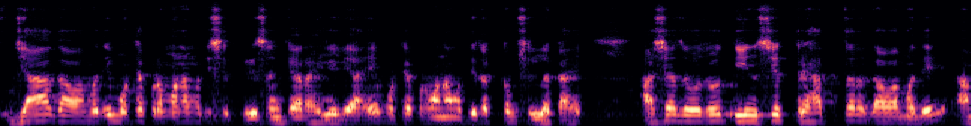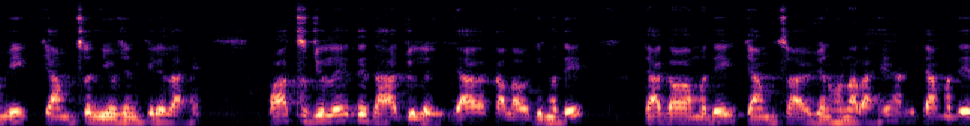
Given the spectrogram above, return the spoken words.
ज्या गावामध्ये मोठ्या प्रमाणामध्ये शेतकरी संख्या राहिलेली आहे मोठ्या प्रमाणामध्ये रक्कम शिल्लक आहे अशा जवळजवळ तीनशे त्र्याहत्तर गावामध्ये आम्ही कॅम्पचं नियोजन केलेलं आहे. पाच जुलै ते दहा जुलै या कालावधीमध्ये त्या गावामध्ये कॅम्पचं आयोजन होणार आहे आणि त्यामध्ये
